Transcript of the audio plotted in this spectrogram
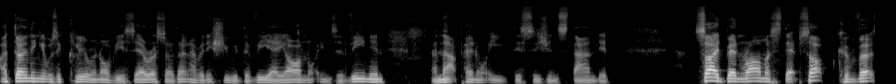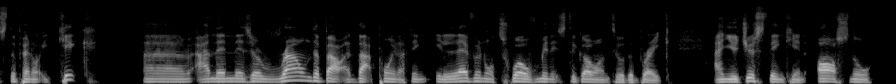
I don't think it was a clear and obvious error. So I don't have an issue with the VAR not intervening and that penalty decision standing. Said Benrahma steps up, converts the penalty kick. Um, and then there's a roundabout at that point, I think 11 or 12 minutes to go until the break. And you're just thinking, Arsenal,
